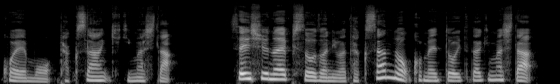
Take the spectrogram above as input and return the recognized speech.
声もたくさん聞きました。先週のエピソードにはたくさんのコメントをいただきました。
